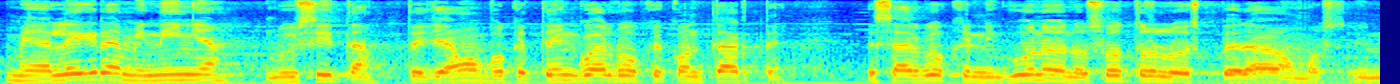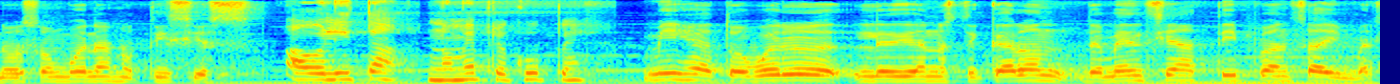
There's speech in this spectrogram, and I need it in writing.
Me alegra, mi niña. Luisita, te llamo porque tengo algo que contarte. Es algo que ninguno de nosotros lo esperábamos y no son buenas noticias. Abuelita, no me preocupe. Mija, a tu abuelo le diagnosticaron demencia tipo Alzheimer.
